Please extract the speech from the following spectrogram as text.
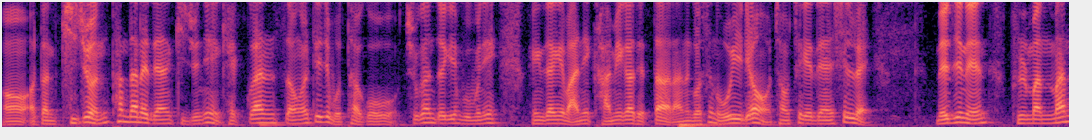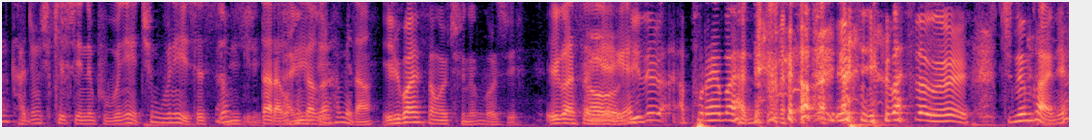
어, 어떤 기준 판단에 대한 기준이 객관성을 띠지 못하고 주관적인 부분이 굉장히 많이 가미가 됐다라는 것은 오히려 정책에 대한 신뢰 내지는 불만만 가중시킬 수 있는 부분이 충분히 있을 수 아니지. 있다라고 아니지. 생각을 합니다. 일관성을 주는 거지. 일관성이에요 어, 이게. 니들 앞으로 해봐야 안될 거야. 이런 일관성을 주는 거 아니야?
